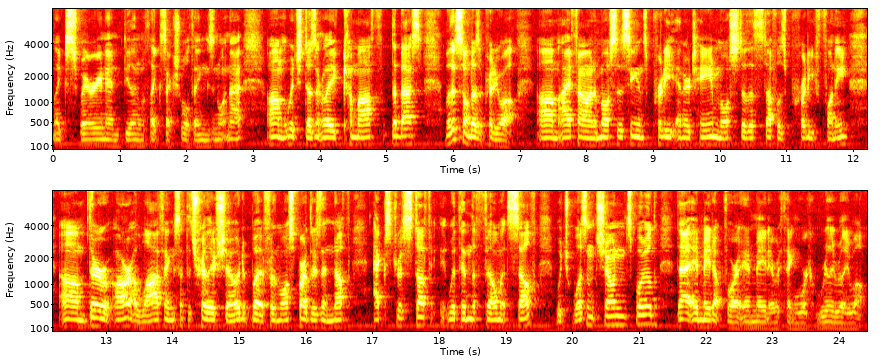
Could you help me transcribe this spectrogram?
like swearing and dealing with like sexual things and whatnot, um, which doesn't really come off the best. But this film does it pretty well. Um, I found most of the scenes pretty entertaining. Most of the stuff was pretty funny. Um, there are a lot of things that the trailer showed, but for the most part, there's enough extra stuff within the film itself, which wasn't shown and spoiled, that it made up for it and made everything work really, really well.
